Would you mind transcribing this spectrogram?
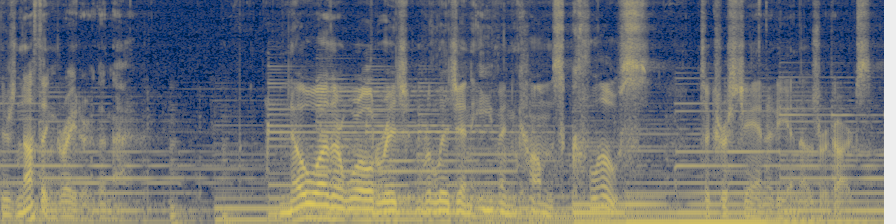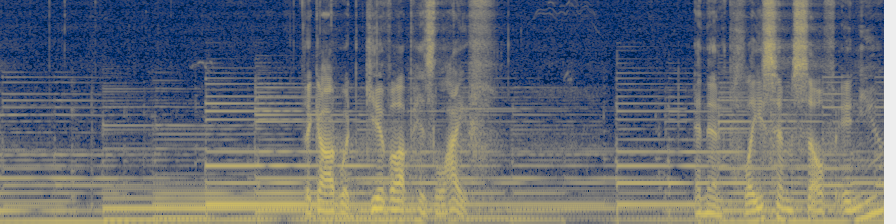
There's nothing greater than that. No other world religion even comes close to Christianity in those regards. That God would give up His life and then place himself in you,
